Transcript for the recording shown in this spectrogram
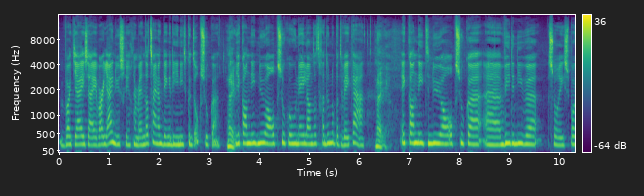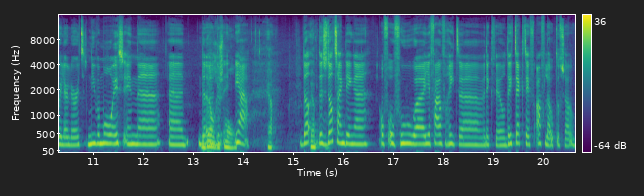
wat jij zei, waar jij nieuwsgierig naar bent, dat zijn ook dingen die je niet kunt opzoeken. Nee. Je kan niet nu al opzoeken hoe Nederland het gaat doen op het WK. Nee, Ik kan niet nu al opzoeken eh, wie de nieuwe, sorry, spoiler alert, nieuwe mol is in eh, eh, de, Belgische mol. Ja, ja. dat, Ja. dus dat zijn dingen. Of, of hoe je favoriete, weet ik veel, detective afloopt of zo.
